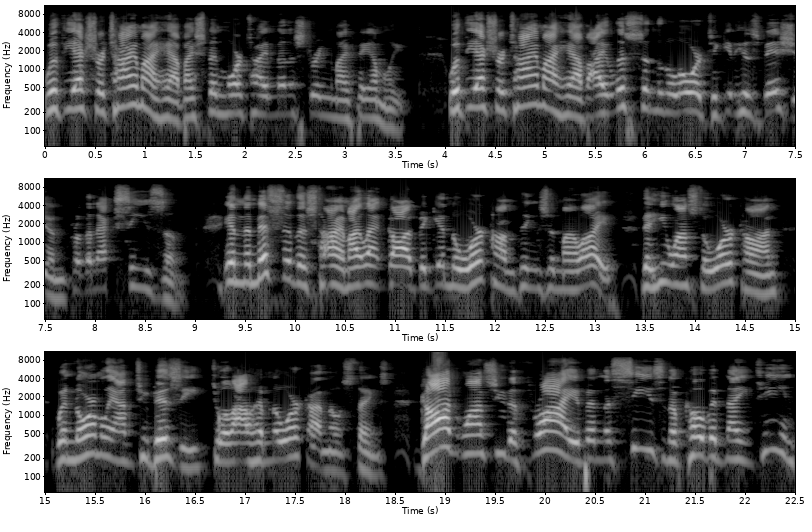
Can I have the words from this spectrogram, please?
With the extra time I have, I spend more time ministering to my family. With the extra time I have, I listen to the Lord to get His vision for the next season. In the midst of this time, I let God begin to work on things in my life that He wants to work on when normally I'm too busy to allow Him to work on those things. God wants you to thrive in the season of COVID 19.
